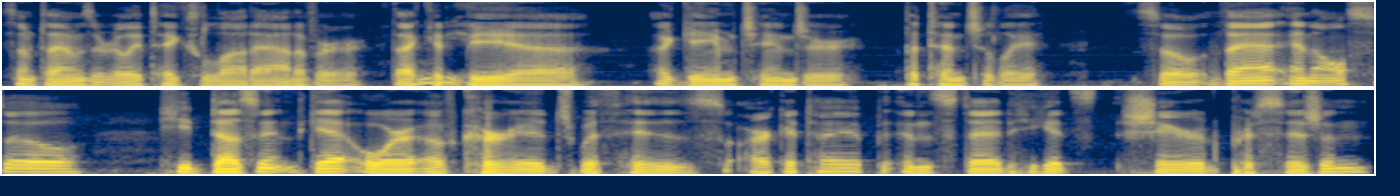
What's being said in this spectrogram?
sometimes it really takes a lot out of her. That could be a, a game changer potentially. So that, and also he doesn't get aura of courage with his archetype. Instead, he gets shared precision.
